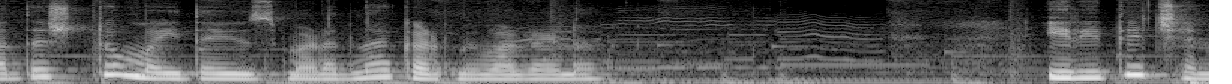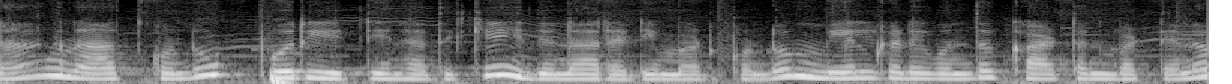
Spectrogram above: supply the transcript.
ಆದಷ್ಟು ಮೈದಾ ಯೂಸ್ ಮಾಡೋದನ್ನ ಕಡಿಮೆ ಮಾಡೋಣ. ಈ ರೀತಿ ಚೆನ್ನಾಗಿ ನಾದ್ಕೊಂಡು ಪೂರಿ ಹಿಟ್ಟಿನ ಅದಕ್ಕೆ ಇದನ್ನು ರೆಡಿ ಮಾಡಿಕೊಂಡು ಮೇಲ್ಗಡೆ ಒಂದು ಕಾಟನ್ ಬಟ್ಟೆನ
